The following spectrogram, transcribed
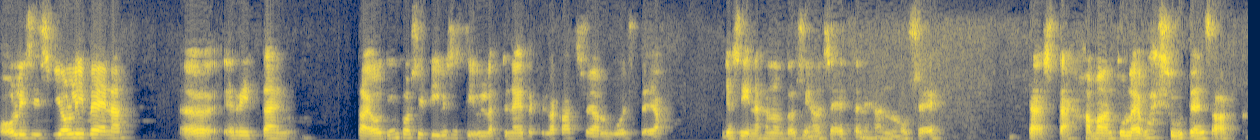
oli siis jo livenä erittäin, tai oltiin positiivisesti yllättyneitä kyllä katsojaluvuista, ja, ja siinähän on tosiaan se, että nehän nousee tästä hamaan tulevaisuuteen saakka.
